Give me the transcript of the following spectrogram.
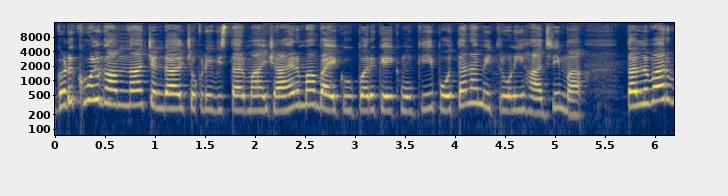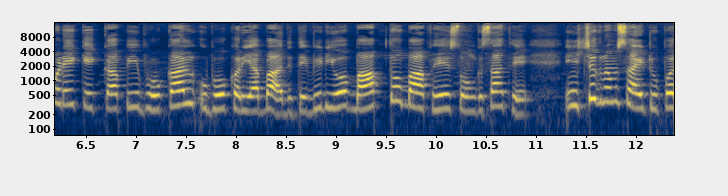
ગડખોલ ગામના ચંડાલ ચોકડી વિસ્તારમાં જાહેરમાં બાઇક ઉપર કેક મૂકી પોતાના મિત્રોની હાજરીમાં તલવાર વડે કેક કાપી ભોકાલ ઊભો કર્યા બાદ તે વીડિયો બાપ તો બાપ હે સોંગ સાથે ઇન્સ્ટાગ્રામ સાઇટ ઉપર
